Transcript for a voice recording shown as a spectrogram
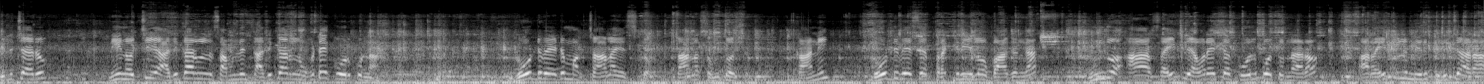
పిలిచారు. నేను వచ్చి అధికారులకు సంబంధించిన అధికారులను ఒకటే కోరుకున్నా. రోడ్డు వేయడం మాకు చాలా ఇష్టం చాలా సంతోషం. కానీ రోడ్డు వేసే ప్రక్రియలో భాగంగా ముందు ఆ సైట్లు ఎవరైతే కోల్పోతున్నారో ఆ రైతులను మీరు పిలిచారా?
